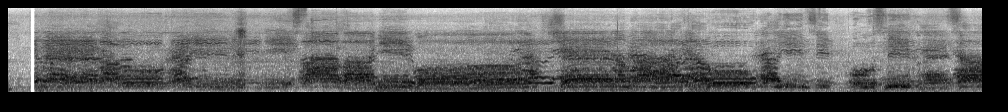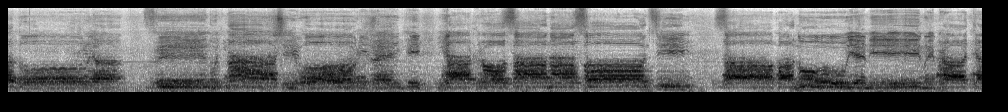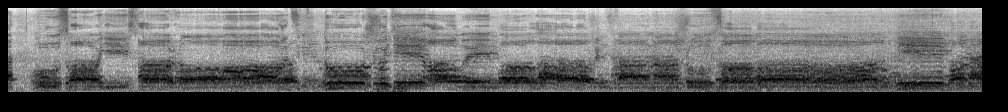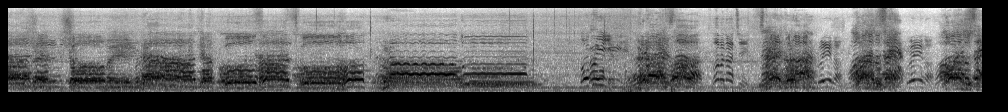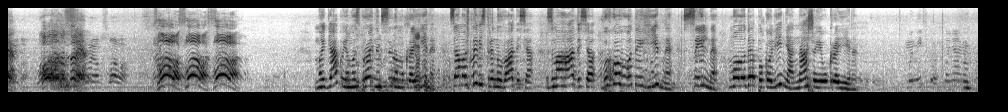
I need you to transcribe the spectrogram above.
Браття, у своїй сторонці, Смерть ворогам! Україна! Понад усе! Україна! Понад усе! Понад усе! Слава! Слава! Слава! Слава! Ми дякуємо Збройним силам України за можливість тренуватися, змагатися, виховувати гідне, сильне, молоде покоління нашої України.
